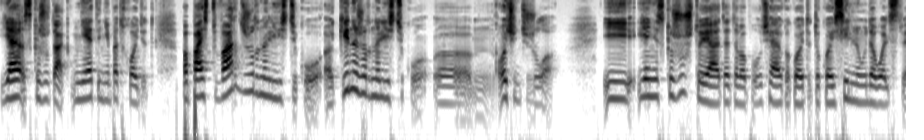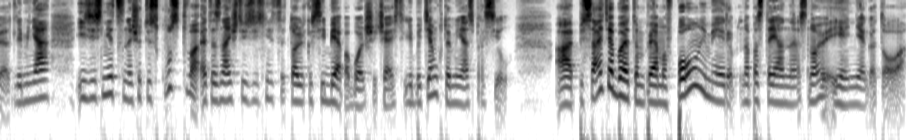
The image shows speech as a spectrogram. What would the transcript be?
Я скажу так, мне это не подходит. Попасть в арт-журналистику, э, киножурналистику э, очень тяжело. И я не скажу, что я от этого получаю какое-то такое сильное удовольствие. Для меня изъясниться насчет искусства, это значит изъясниться только себе по большей части, либо тем, кто меня спросил. А писать об этом прямо в полной мере, на постоянной основе, я не готова.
